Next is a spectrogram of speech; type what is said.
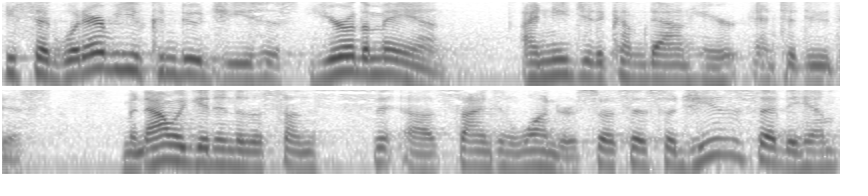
he said, Whatever you can do, Jesus, you're the man. I need you to come down here and to do this. But now we get into the son's, uh, signs and wonders. So it says, So Jesus said to him,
